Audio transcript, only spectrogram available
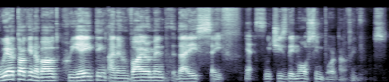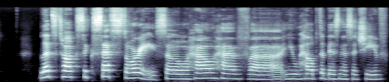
we are talking about creating an environment that is safe Yes. which is the most important thing Let's talk success stories. So, how have uh, you helped a business achieve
